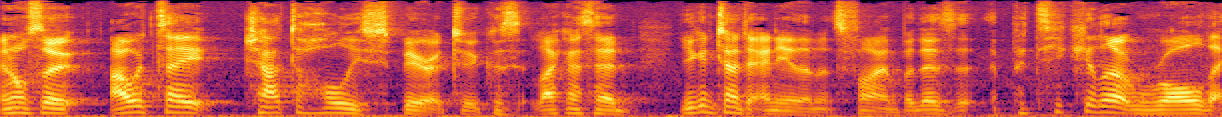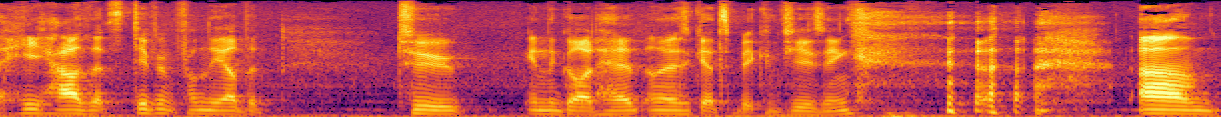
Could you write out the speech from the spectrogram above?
And also, I would say chat to Holy Spirit too, because like I said, you can chat to any of them, it's fine. But there's a particular role that He has that's different from the other two in the Godhead. and it gets a bit confusing. um,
